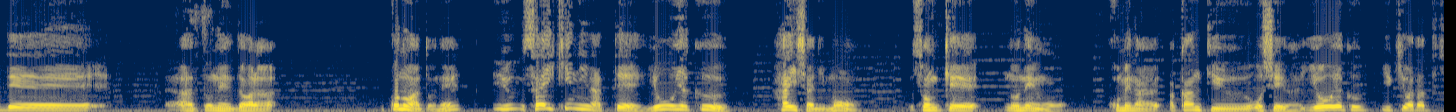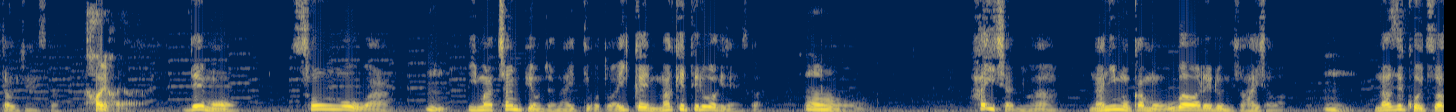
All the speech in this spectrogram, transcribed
で、あとね、だから、この後ね、ゆ最近になって、ようやく、敗者にも、尊敬の念を込めなあかんっていう教えが、ようやく行き渡ってきたわけじゃないですか。はいはいはい。でも、孫王は、うん。今チャンピオンじゃないってことは、一回負けてるわけじゃないですか。うん。敗者には、何もかも奪われるんでしょ、敗者は。うん。なぜこいつは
